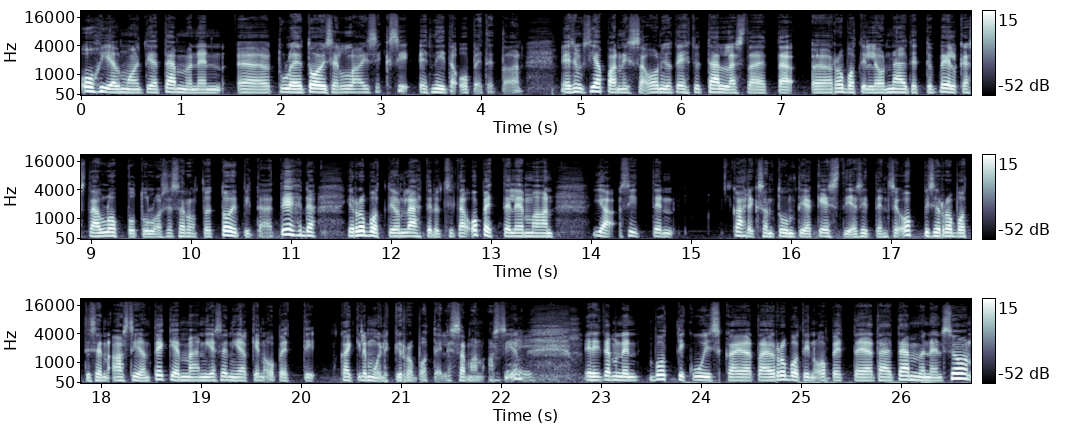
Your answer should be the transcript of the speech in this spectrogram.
ohjelmointi ja tämmöinen tulee toisenlaiseksi, että niitä opetetaan. Ja esimerkiksi Japanissa on jo tehty tällaista, että ö, robotille on näytetty pelkästään lopputulos ja sanottu, että toi pitää tehdä. Ja robotti on lähtenyt sitä opettelemaan ja sitten kahdeksan tuntia kesti ja sitten se oppi se robotti sen asian tekemään ja sen jälkeen opetti kaikille muillekin roboteille saman asian. Okay. Eli tämmöinen bottikuiskaaja tai robotin opettaja tai tämmöinen, se on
